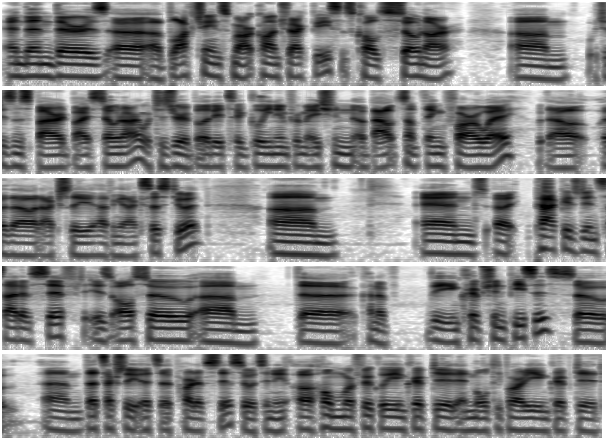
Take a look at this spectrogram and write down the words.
and then there's a, a, blockchain smart contract piece. It's called Sonar, um, which is inspired by Sonar, which is your ability to glean information about something far away without without actually having access to it. Um, and uh, packaged inside of Syft is also um, the kind of the encryption pieces. So um, that's actually it's a part of SIS. So it's an, a homomorphically encrypted and multi-party encrypted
